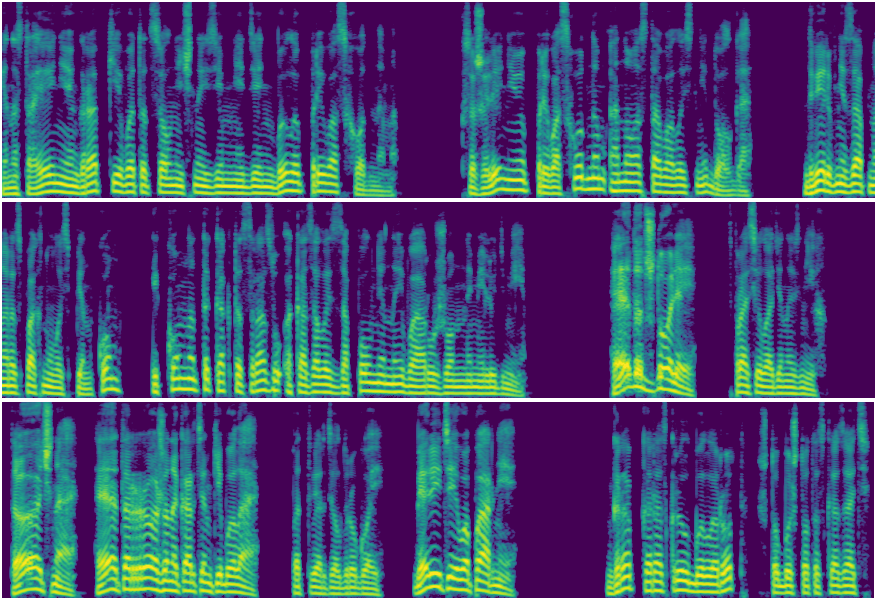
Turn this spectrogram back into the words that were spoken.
и настроение Грабки в этот солнечный зимний день было превосходным. К сожалению, превосходным оно оставалось недолго. Дверь внезапно распахнулась пинком, и комната как-то сразу оказалась заполненной вооруженными людьми. «Этот, что ли?» — спросил один из них. «Точно! Это рожа на картинке была!» — подтвердил другой. «Берите его, парни!» Грабка раскрыл было рот, чтобы что-то сказать,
